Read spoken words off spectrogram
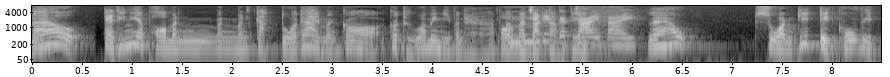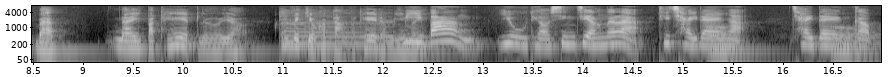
แล้วแต่ที่เนี่ยพอมันมันมันกักตัวได้มันก็ก็ถือว่าไม่มีปัญหา พอมันมาจากไได้ต่างกประระเทศจายไปแล้วส่วนที่ติดโควิดแบบในประเทศเลยอะที่ไม่เกี่ยวกับต่างประเทศอะมีไหมมีบ้างอยู่แถวซินเจียงนั่นแหละที่ชายแดงอะ ชายแดงกับอ๋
